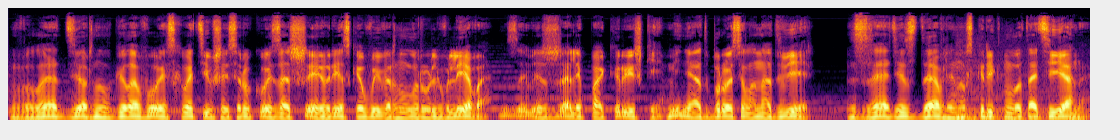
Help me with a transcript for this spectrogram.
Влад дернул головой, схватившись рукой за шею, резко вывернул руль влево. Завизжали покрышки, меня отбросило на дверь. Сзади сдавленно вскрикнула Татьяна.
